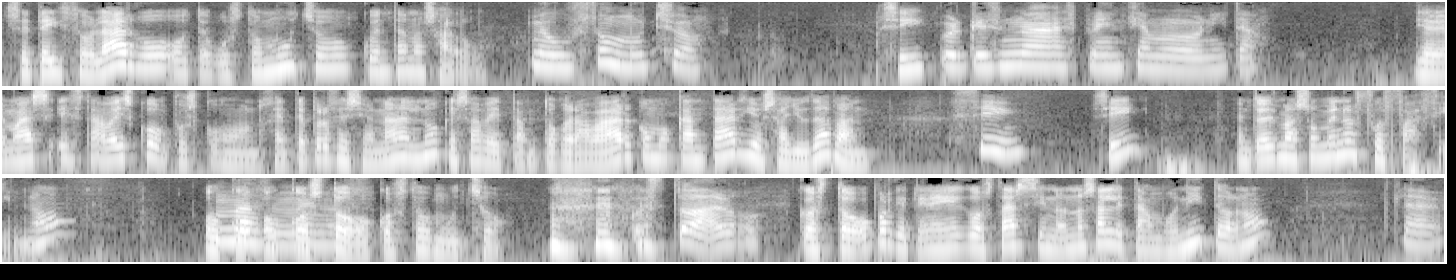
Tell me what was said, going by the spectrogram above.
¿Se te hizo largo o te gustó mucho? Cuéntanos algo. Me gustó mucho, Sí. porque es una experiencia muy bonita. Y además estabais con, pues, con gente profesional, ¿no? Que sabe tanto grabar como cantar y os ayudaban. Sí, ¿Sí? Entonces más o menos fue fácil, ¿no? O, co- o costó, o costó mucho. costó algo, costó porque tiene que costar, si no, no sale tan bonito, ¿no? Claro.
